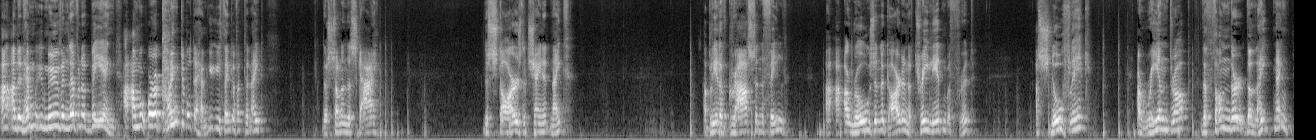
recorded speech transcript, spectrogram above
And in Him we move and live and have being. And we're accountable to Him. You think of it tonight. The sun in the sky, the stars that shine at night, a blade of grass in the field, a, a, a rose in the garden, a tree laden with fruit, a snowflake, a raindrop, the thunder, the lightning,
